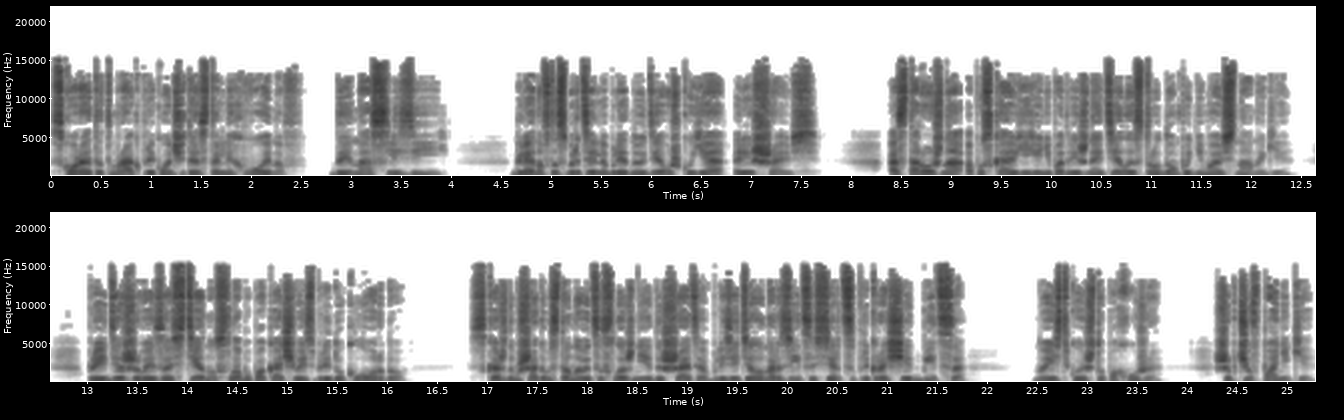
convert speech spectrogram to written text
Скоро этот мрак прикончит и остальных воинов, да и нас с Лизией. Глянув на смертельно бледную девушку, я решаюсь. Осторожно опускаю ее неподвижное тело и с трудом поднимаюсь на ноги. Придерживаясь за стену, слабо покачиваясь, бреду к лорду. С каждым шагом становится сложнее дышать, а вблизи тела нарзийца сердце прекращает биться. Но есть кое-что похуже. Шепчу в панике.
